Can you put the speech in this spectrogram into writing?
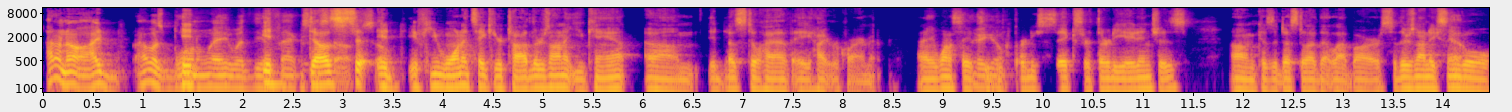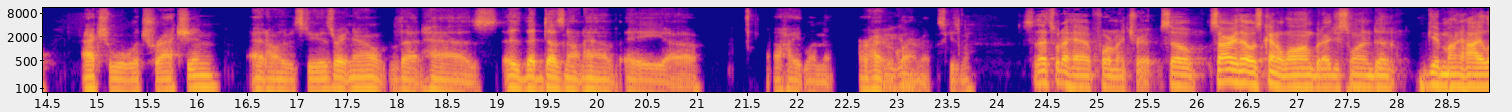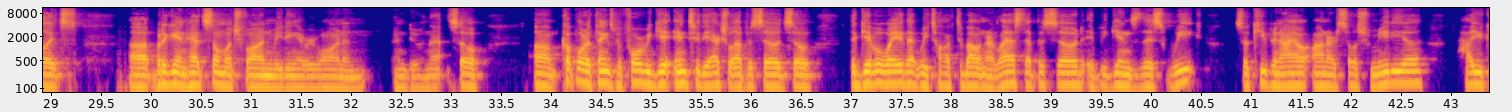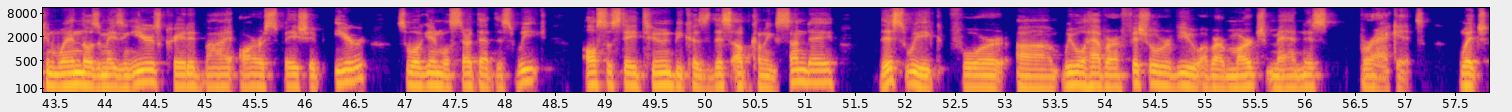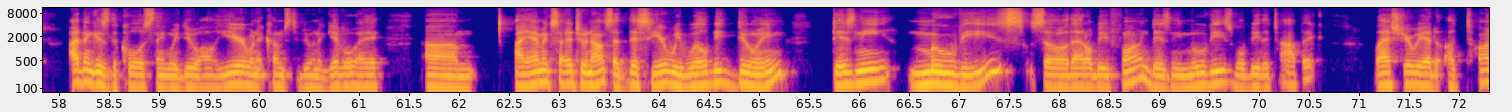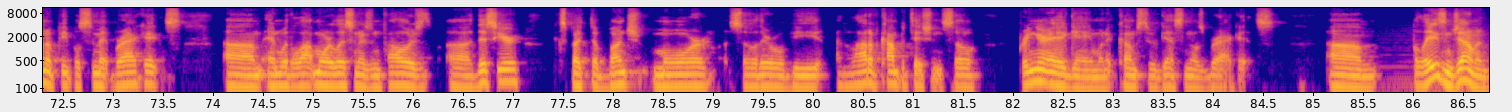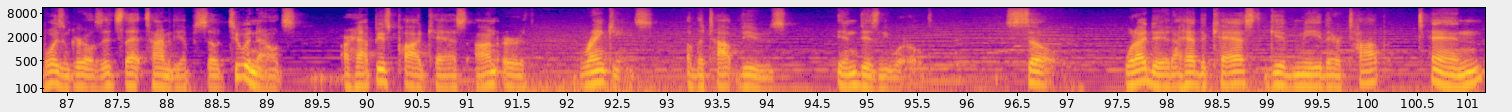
I don't know. I I was blown It- away with the it effects. does stuff, so. it if you want to take your toddlers on it you can't um it does still have a height requirement i want to say it's There you either 36 or 38 inches um because it does still have that lap bar so there's not a single actual attraction at hollywood studios right now that has uh, that does not have a uh a height limit or height go. requirement excuse me So that's what I have for my trip. So sorry that was kind of long, but I just wanted to give my highlights. Uh, but again, had so much fun meeting everyone and and doing that. So a um, couple other things before we get into the actual episode. So the giveaway that we talked about in our last episode, it begins this week. So keep an eye out on our social media. How you can win those amazing ears created by our spaceship ear. So again, we'll start that this week. Also, stay tuned because this upcoming Sunday, this week for um, we will have our official review of our March Madness bracket, which I think is the coolest thing we do all year when it comes to doing a giveaway. Um, I am excited to announce that this year we will be doing Disney movies, so that'll be fun. Disney movies will be the topic. Last year we had a ton of people submit brackets, um, and with a lot more listeners and followers uh, this year, expect a bunch more. So there will be a lot of competition. So bring your A game when it comes to guessing those brackets. Um, but ladies and gentlemen, boys and girls, it's that time of the episode to announce our happiest podcast on earth rankings of the top views in Disney World. So, what I did, I had the cast give me their top 10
